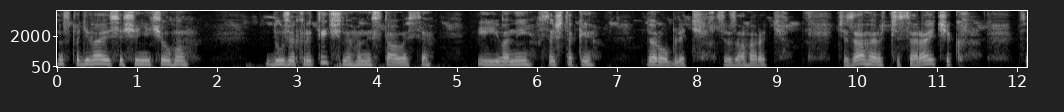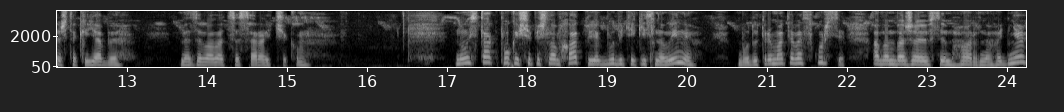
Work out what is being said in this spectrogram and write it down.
Ну, сподіваюся, що нічого дуже критичного не сталося, і вони все ж таки дороблять цю загородь. Чи загородь, чи сарайчик. Все ж таки я би називала це сарайчиком. Ну, ось так, поки що пішла в хату. Як будуть якісь новини, буду тримати вас в курсі. А вам бажаю всім гарного дня,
